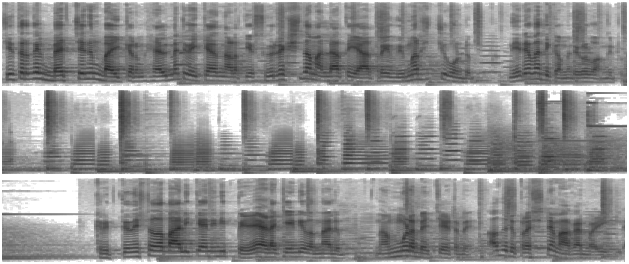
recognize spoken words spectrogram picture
ചിത്രത്തിൽ ബച്ചനും ബൈക്കറും ഹെൽമറ്റ് വയ്ക്കാതെ നടത്തിയ സുരക്ഷിതമല്ലാത്ത യാത്രയെ വിമർശിച്ചുകൊണ്ടും നിരവധി കമന്റുകൾ വന്നിട്ടുണ്ട്. കൃത്യനിഷ്ഠത പാലിക്കാൻ ഇനി പിഴ അടയ്ക്കേണ്ടി വന്നാലും നമ്മുടെ ബച്ചേട്ടന് അതൊരു പ്രശ്നമാകാൻ വഴിയില്ല.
